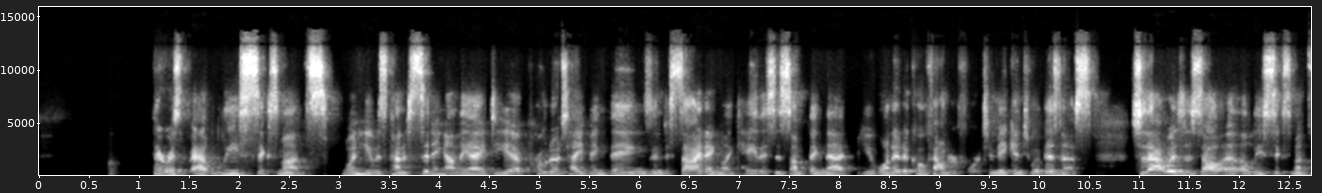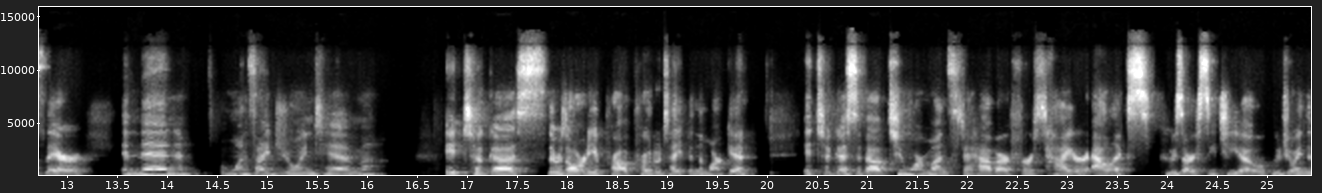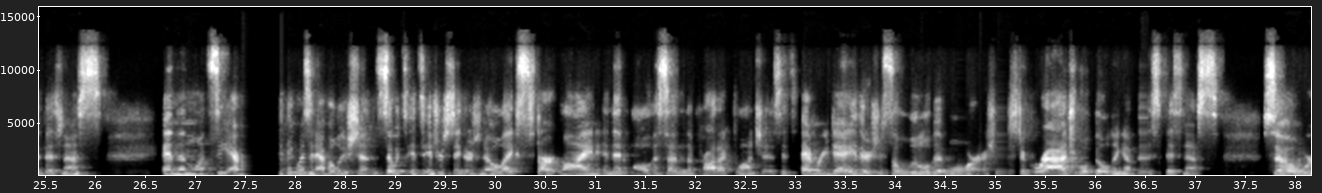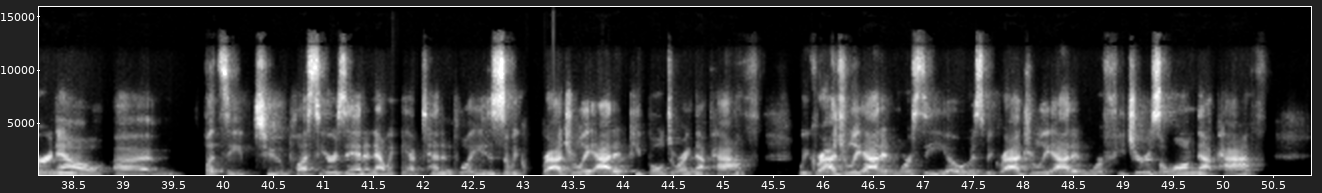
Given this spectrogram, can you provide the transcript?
there was at least six months when he was kind of sitting on the idea, prototyping things and deciding, like, hey, this is something that you wanted a co founder for to make into a business. So that was a solid, at least six months there. And then once I joined him, it took us, there was already a, pro- a prototype in the market. It took us about two more months to have our first hire, Alex, who's our CTO, who joined the business. And then let's see, everything was an evolution. So it's it's interesting. There's no like start line and then all of a sudden the product launches. It's every day there's just a little bit more. It's just a gradual building of this business. So we're now um, let's see, two plus years in, and now we have 10 employees. So we gradually added people during that path. We gradually added more CEOs. We gradually added more features along that path.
